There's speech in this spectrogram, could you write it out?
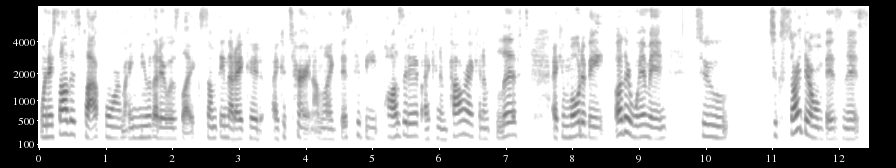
when I saw this platform, I knew that it was like something that I could I could turn. I'm like this could be positive. I can empower, I can uplift, I can motivate other women to to start their own business,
